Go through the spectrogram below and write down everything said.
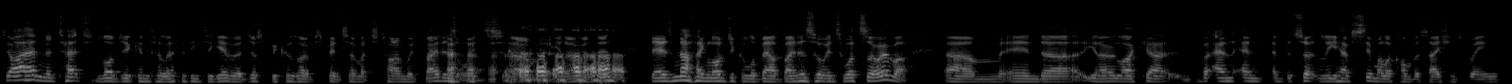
So I hadn't attached logic and telepathy together just because I've spent so much time with Betazoids. Um, you know, there's, there's nothing logical about Betazoids whatsoever. Um, and uh, you know, like, uh, but and and uh, but certainly have similar conversations between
